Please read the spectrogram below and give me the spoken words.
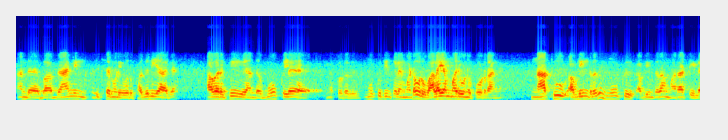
அந்த ப- பிராமின் கல்ச்சருடைய ஒரு பகுதியாக அவருக்கு அந்த மூக்குல என்ன சொல்றது மூக்குத்தின்னு சொல்ல மாட்டோம் ஒரு வளையம் மாதிரி ஒன்று போடுறாங்க. நாத்து அப்படின்றது மூக்கு அப்படின்றதா மராட்டியில.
